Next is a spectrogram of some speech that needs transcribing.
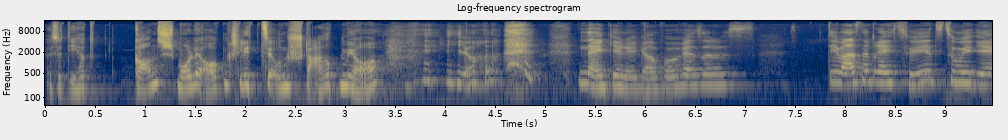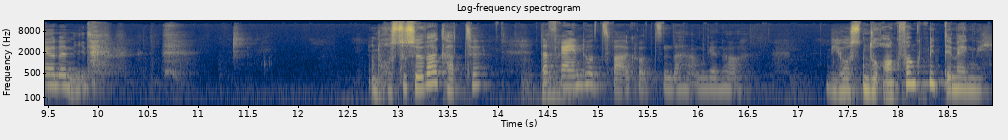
Also die hat ganz schmale Augenschlitze und starrt mir an. ja, neugierig einfach. Also das, die weiß nicht recht, soll ich jetzt zu mir gehen oder nicht. Und hast du selber eine Katze? Der Freund hat zwei Katzen daheim, genau. Wie hast denn du angefangen mit dem eigentlich?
